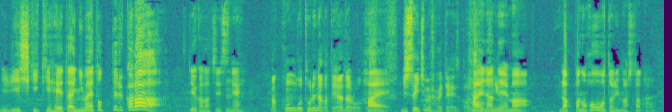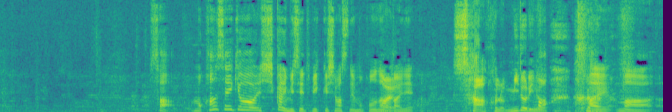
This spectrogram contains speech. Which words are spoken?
リリ式騎兵隊2枚取ってるから、っていう形ですね。まあ、今後取れなかったら嫌だろうと。はい。実際1枚しか入ってないですからね。はい、なんで、まあ、ラッパの方を取りましたと。さあ、もう完成形をしっかり見せてピックしてますね、もうこの段階で。さあ、この緑の、はい、まあ、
